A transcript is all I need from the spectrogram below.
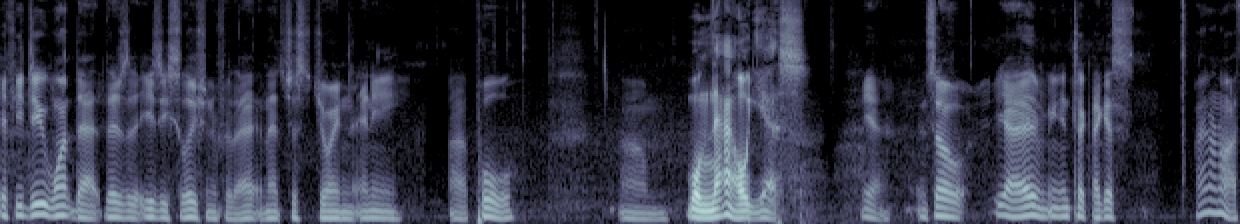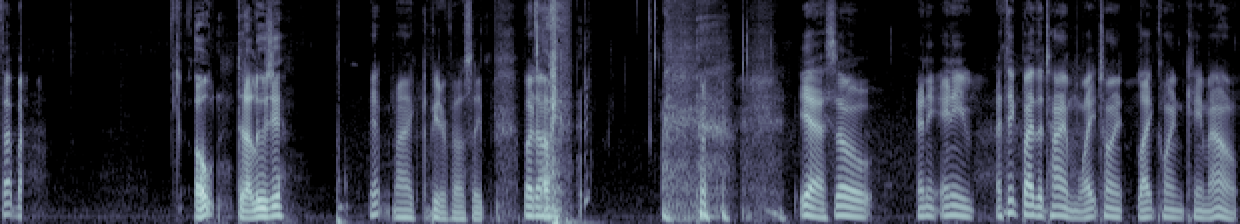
If you do want that, there's an easy solution for that, and that's just join any uh, pool. Um, well now yes yeah, and so yeah, I mean, it took. I guess I don't know. I thought. About, oh did i lose you Yep, my computer fell asleep. But um, yeah, so any any I think by the time Litecoin Litecoin came out,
